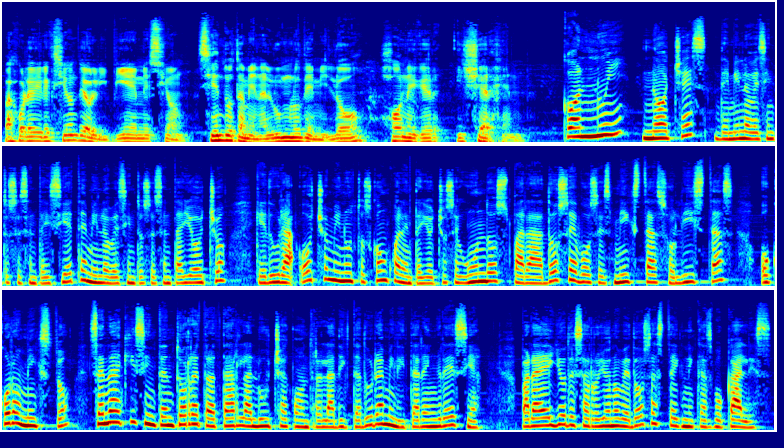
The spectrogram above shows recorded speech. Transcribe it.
bajo la dirección de Olivier Messiaen, siendo también alumno de Milot, Honegger y Schergen. Con Nuit, Noches, de 1967-1968, que dura 8 minutos con 48 segundos para 12 voces mixtas solistas o coro mixto, Xenakis intentó retratar la lucha contra la dictadura militar en Grecia, para ello desarrolló novedosas técnicas vocales.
